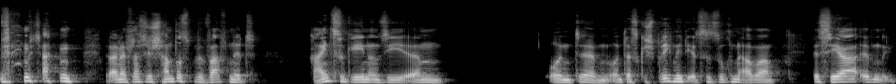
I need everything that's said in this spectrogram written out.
mit, einem, mit einer Flasche Shampoos bewaffnet reinzugehen und sie ähm, und ähm, und das Gespräch mit ihr zu suchen, aber bisher ähm,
